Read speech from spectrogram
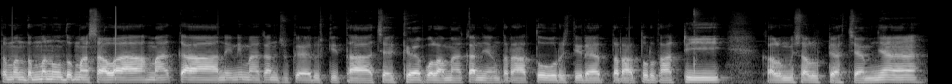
teman-teman untuk masalah makan ini makan juga harus kita jaga pola makan yang teratur istirahat teratur tadi. Kalau misal udah jamnya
